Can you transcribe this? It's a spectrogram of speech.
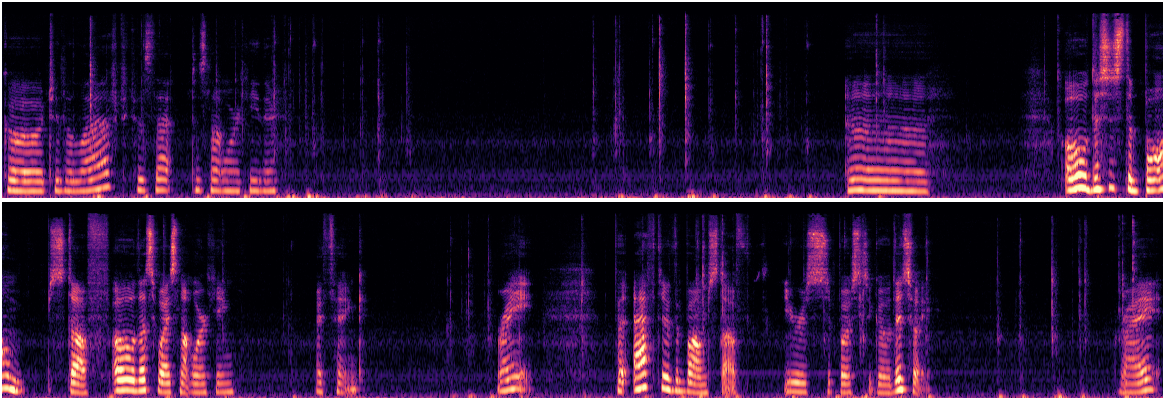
Go to the left, because that does not work either. Uh... Oh, this is the bomb stuff. Oh, that's why it's not working. I think. Right? But after the bomb stuff, you're supposed to go this way. Right?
